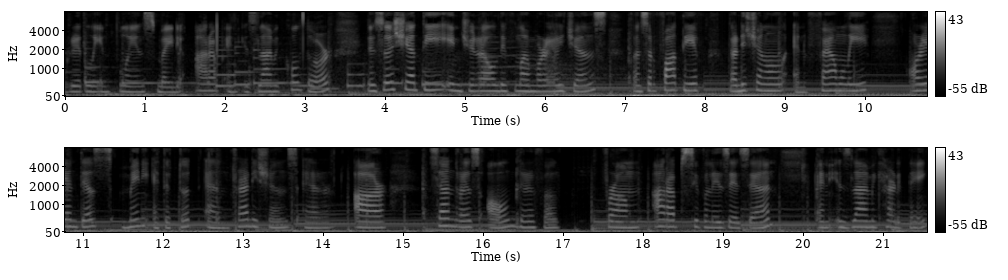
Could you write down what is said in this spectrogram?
greatly influenced by the Arab and Islamic culture. The society in general developed religions, conservative, traditional, and family oriented. Many attitudes and traditions are centers all derived from Arab civilization and Islamic heritage,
